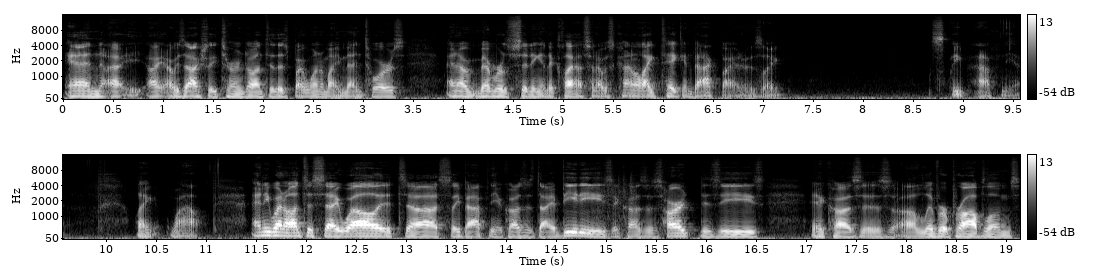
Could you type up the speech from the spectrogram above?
And I, I, was actually turned on to this by one of my mentors. And I remember sitting in the class and I was kind of like taken back by it. It was like, sleep apnea. Like, wow. And he went on to say, well, it, uh, sleep apnea causes diabetes, it causes heart disease, it causes uh, liver problems.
